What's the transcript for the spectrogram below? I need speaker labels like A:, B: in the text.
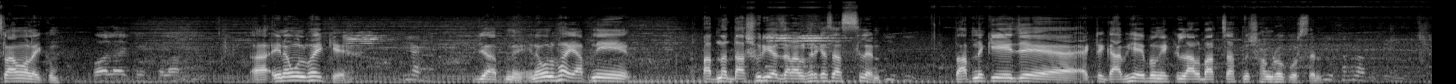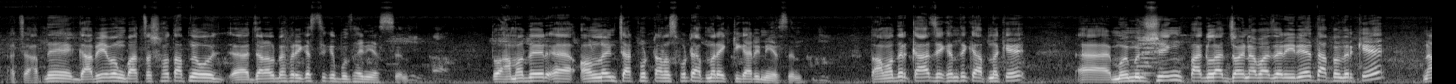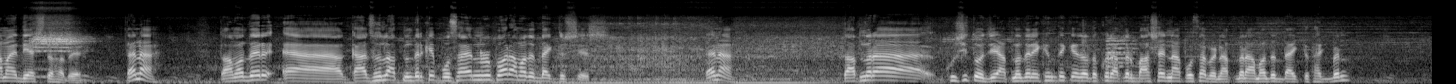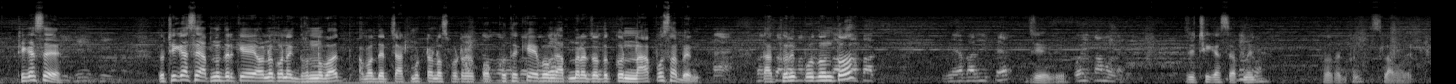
A: সালাম আলাইকুম। এনামুল ভাই কে? জি আপনি। এনামুল ভাই আপনি আপনার দাসুরিয়া জালাল ভাইয়ের কাছে আসছিলেন? তো আপনি কি এই যে একটি গাভী এবং একটি লাল বাচ্চা আপনি সংগ্রহ করছেন? আচ্ছা আপনি গাভী এবং বাচ্চা সহ তো আপনি ওই জালাল ব্যাপারীর কাছ থেকে বোঝাই নিয়ে আসছেন। তো আমাদের অনলাইন চাটপোর্ট ট্রান্সপোর্টে আপনারা একটি গাড়ি নিয়েছেন। তো আমাদের কাজ এখান থেকে আপনাকে ময়মনসিং পাগলা জয়নাবাজার এরিয়াতে আপনাদেরকে নামায় দিয়ে আসতে হবে। তাই না? তো আমাদের কাজ হলো আপনাদেরকে পৌঁছানোর পর আমাদের দায়িত্ব শেষ, তাই না? তো আপনারা খুশি তো যে আপনাদের এখান থেকে যতক্ষণ আপনার বাসায় না পৌঁছাবেন, আপনারা আমাদের দায়িত্বে থাকবেন, ঠিক আছে? তো ঠিক আছে, আপনাদেরকে অনেক অনেক ধন্যবাদ আমাদের চাটমোট ট্রান্সপোর্টের পক্ষ থেকে এবং আপনারা যতক্ষণ না পৌঁছাবেন
B: হ্যাঁ
A: তাৎক্ষণিক পর্যন্ত জি জি। জি, ঠিক আছে, আপনি ভালো থাকবেন। আসসালামু আলাইকুম।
